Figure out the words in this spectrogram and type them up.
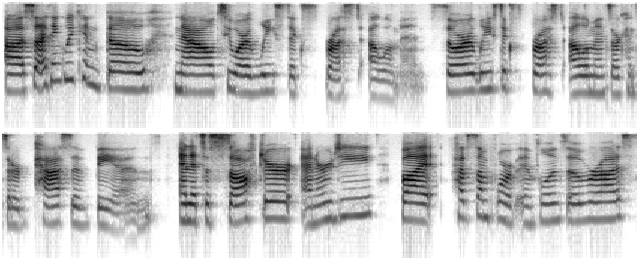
Uh, so I think we can go now to our least expressed elements. So our least expressed elements are considered passive bands, and it's a softer energy, but have some form of influence over us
